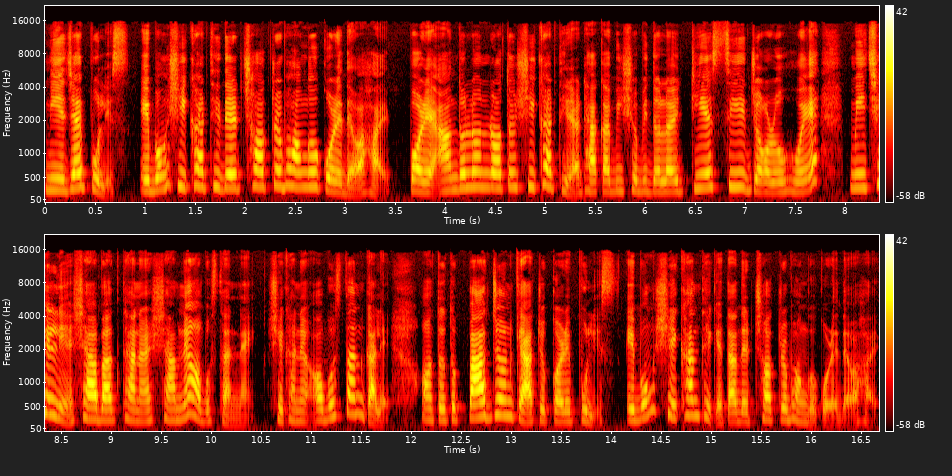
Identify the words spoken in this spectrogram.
নিয়ে যায় পুলিশ এবং শিক্ষার্থীদের ছত্রভঙ্গ করে দেওয়া হয়। পরে আন্দোলনরত শিক্ষার্থীরা ঢাকা বিশ্ববিদ্যালয়ের টিএসসি জড়ো হয়ে মিছিল নিয়ে শাহবাগ থানার সামনে অবস্থান নেয়। সেখানে অবস্থানকালে অন্তত পাঁচজনকে আটক করে পুলিশ এবং সেখান থেকে তাদের ছত্রভঙ্গ করে দেওয়া হয়।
